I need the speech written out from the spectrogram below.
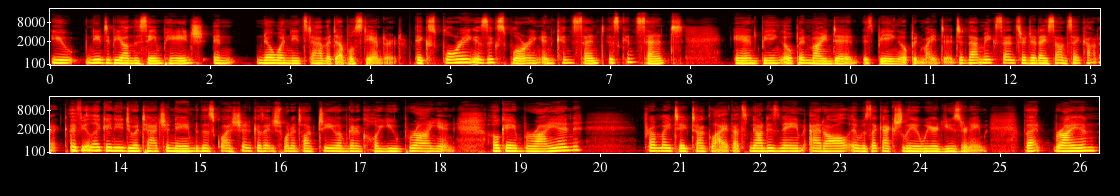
you need to be on the same page and no one needs to have a double standard. Exploring is exploring and consent is consent. And being open minded is being open minded. Did that make sense or did I sound psychotic? I feel like I need to attach a name to this question because I just want to talk to you. I'm going to call you Brian. Okay, Brian from my TikTok live. That's not his name at all. It was like actually a weird username. But Brian,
